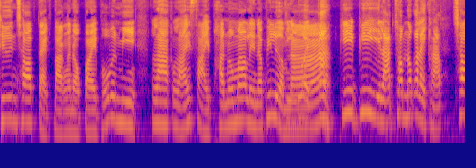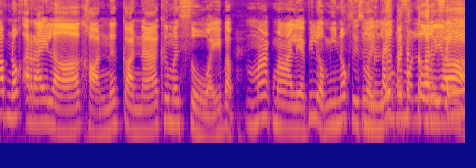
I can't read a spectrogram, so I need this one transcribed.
ชื่นชอบแตกต่างกันออกไป เพราะมันมีหลากหลายสายพันธุ์มากๆเลยนะพี่เหลือมจริงนะด้วยอะพี่พี่ยีรับชอบนกอะไรครับ ชอบนกอะไรเหรอขอนึกก่อนนะ คือมันสวยแบบมากมายเลยพี่เหลือมมีนกสวยๆอืมเต็เลือกมไปมาหสัมกดตัวเลหนึ่ยงสิอะ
